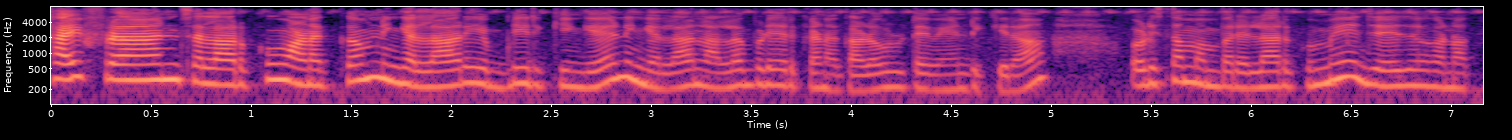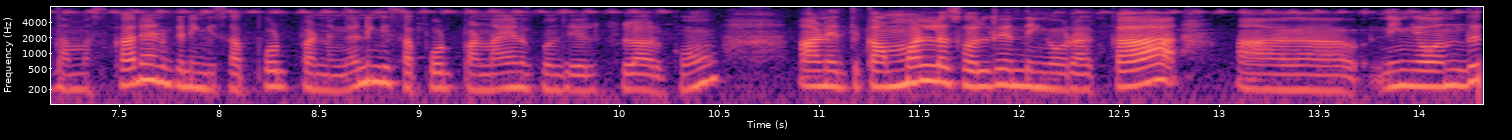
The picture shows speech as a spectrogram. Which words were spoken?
ஹாய் ஃப்ரெண்ட்ஸ் எல்லாருக்கும் வணக்கம். நீங்கள் எல்லாரும் எப்படி இருக்கீங்க? நீங்கள் எல்லோரும் நல்லபடியாக இருக்க நான் கடவுள்கிட்ட வேண்டிக்கிறேன். ஒடிசா மெம்பர் எல்லாருக்குமே ஜெய ஜெகநாத் நமஸ்கார் எனக்கு நீங்கள் சப்போர்ட் பண்ணுங்கள் நீங்கள் சப்போர்ட் பண்ணால் எனக்கு கொஞ்சம் ஹெல்ப்ஃபுல்லாக இருக்கும். நேற்று கம்மலில் சொல்லியிருந்தீங்க ஒரு அக்கா. நீங்கள் வந்து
